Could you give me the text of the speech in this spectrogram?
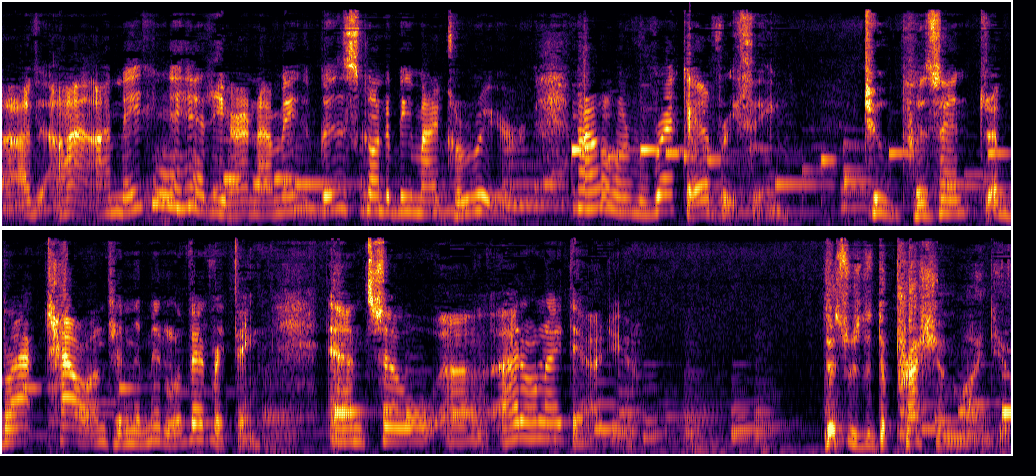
I, I'm making a hit here, and I make this is going to be my career. I don't want to wreck everything to present a black talent in the middle of everything. And so uh, I don't like the idea. This was the Depression, mind you.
